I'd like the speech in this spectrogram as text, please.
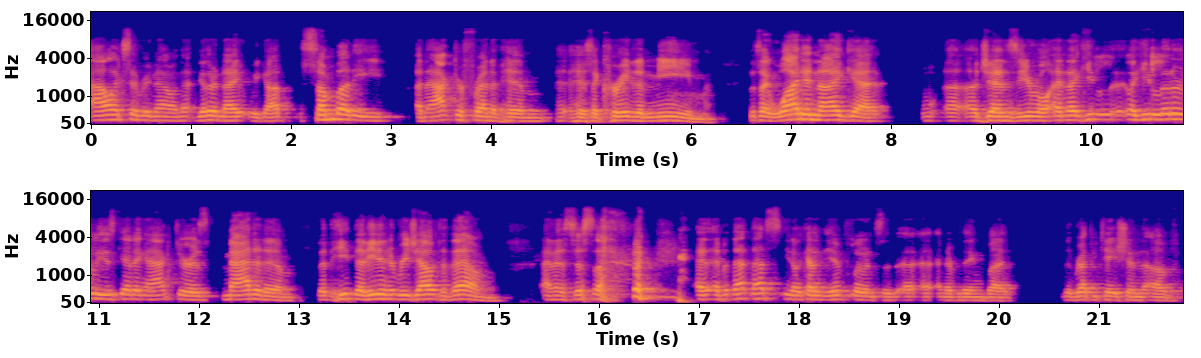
Alex every now and then. The other night we got somebody, an actor friend of him, has like created a meme. It's like, why didn't I get a, a Gen Z role? And like he like he literally is getting actors mad at him that he that he didn't reach out to them. And it's just, uh, and, and, but that that's you know kind of the influence of, uh, and everything, but the reputation of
